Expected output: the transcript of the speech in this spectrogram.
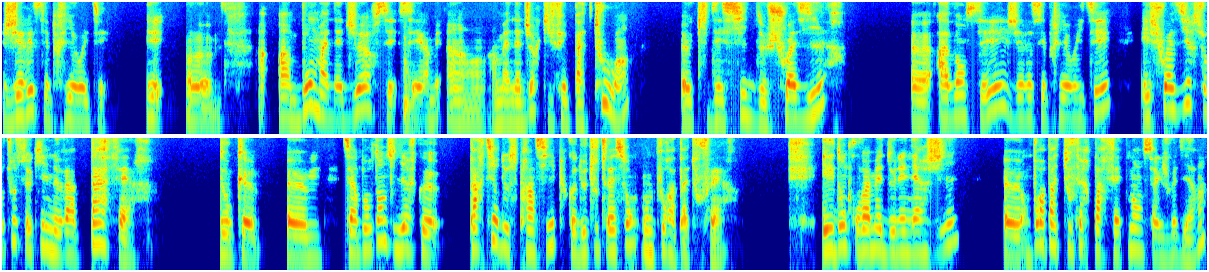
gérer ses priorités. Et un, bon manager, c'est un, manager qui fait pas tout, hein, qui décide de choisir, avancer, gérer ses priorités et choisir surtout ce qu'il ne va pas faire. Donc, euh, c'est important de se dire que partir de ce principe que de toute façon, on ne pourra pas tout faire. Et donc, on va mettre de l'énergie. Euh, on ne pourra pas tout faire parfaitement, c'est ça que je veux dire. Hein.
